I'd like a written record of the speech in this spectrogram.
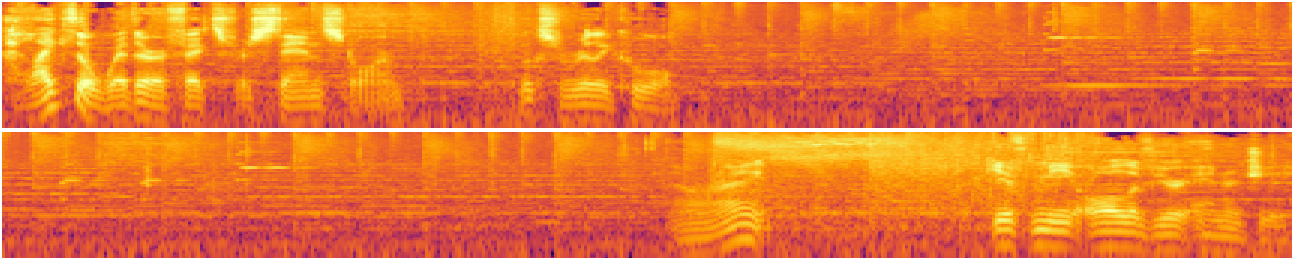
I like the weather effects for Sandstorm. Looks really cool. Alright. Give me all of your energy.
